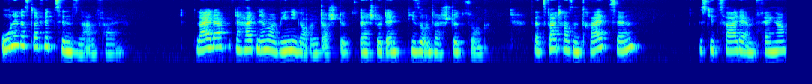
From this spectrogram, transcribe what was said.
ohne dass dafür Zinsen anfallen. Leider erhalten immer weniger äh, Studenten diese Unterstützung. Seit 2013 ist die Zahl der Empfänger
